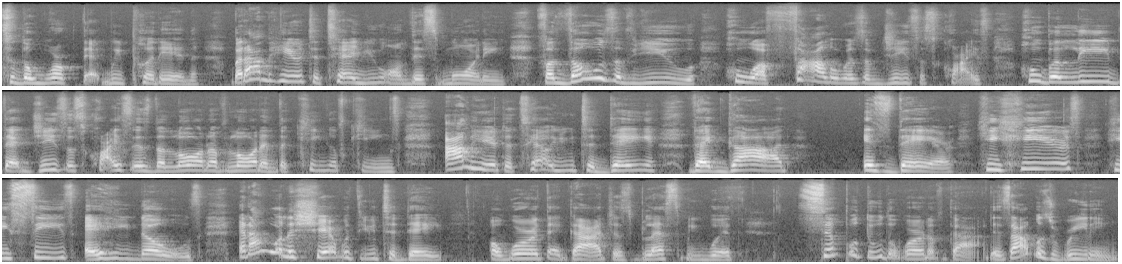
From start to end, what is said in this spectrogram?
to the work that we put in. But I'm here to tell you on this morning for those of you who are followers of Jesus Christ, who believe that Jesus Christ is the Lord of Lords and the King of Kings, I'm here to tell you today that God is there. He hears, He sees, and He knows. And I want to share with you today a word that God just blessed me with, simple through the Word of God. As I was reading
